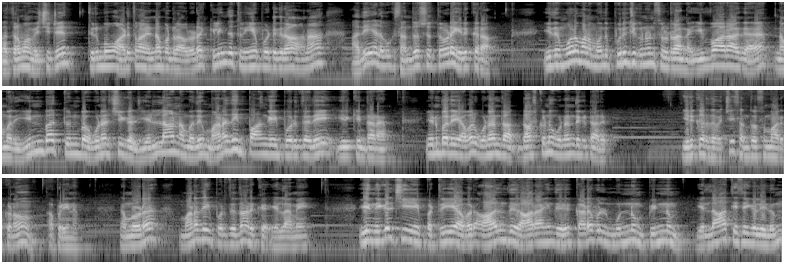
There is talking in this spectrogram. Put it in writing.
பத்திரமா வச்சுட்டு திரும்பவும் அடுத்த நாள் என்ன பண்ணுறா அவளோட கிழிந்த துணியை போட்டுக்கிறா. ஆனால் அதே அளவுக்கு சந்தோஷத்தோடு இருக்கிறா. இதன் மூலமாக நம்ம வந்து புரிஞ்சுக்கணும்னு சொல்கிறாங்க இவ்வாறாக நமது இன்ப துன்ப உணர்ச்சிகள் எல்லாம் நமது மனதின் பாங்கை பொறுத்ததே இருக்கின்றன என்பதை அவர் உணர்ந்தார். தாஸ்கனு உணர்ந்துக்கிட்டார் இருக்கிறத வச்சு சந்தோஷமாக இருக்கணும் அப்படின்னு. நம்மளோட மனதை பொறுத்து தான் இருக்குது எல்லாமே. இந்நிகழ்ச்சியை பற்றிய அவர் ஆழ்ந்து ஆராய்ந்து கடவுள் முன்னும் பின்னும் எல்லா திசைகளிலும்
